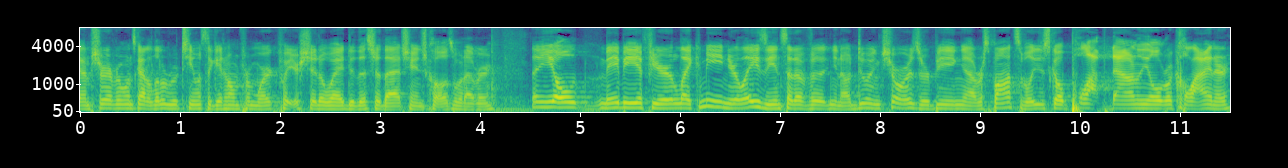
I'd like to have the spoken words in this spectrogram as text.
I'm sure everyone's got a little routine once they get home from work. Put your shit away, do this or that, change clothes, whatever. Then you'll maybe if you're like me and you're lazy, instead of uh, you know doing chores or being uh, responsible, you just go plop down in the old recliner.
